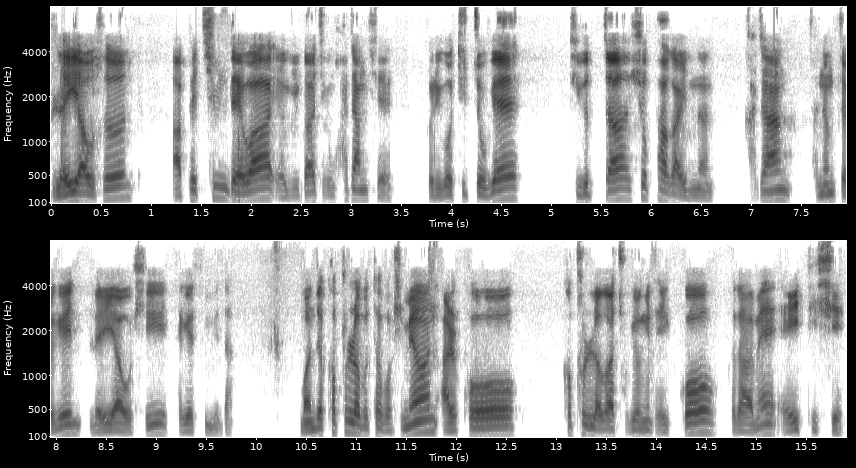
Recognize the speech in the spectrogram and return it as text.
레이아웃은 앞에 침대와 여기가 지금 화장실 그리고 뒤쪽에 디귿자 쇼파가 있는 가장 전형적인 레이아웃이 되겠습니다. 먼저 커플러부터 보시면 알코 커플러가 적용이 돼 있고 그 다음에 ATC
